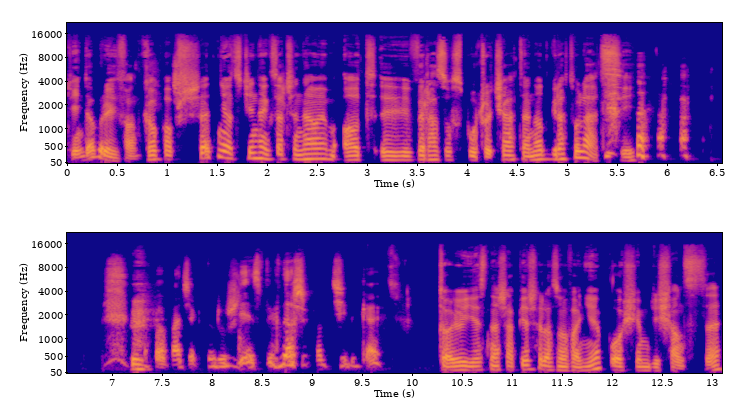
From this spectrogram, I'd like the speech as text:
Dzień dobry, Iwonko. Poprzedni odcinek zaczynałem od y, wyrazu współczucia, a ten od gratulacji. Popatrz, jak to różnie jest w tych naszych odcinkach. To jest nasza pierwsza rozmowa nie po osiemdziesiątce,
